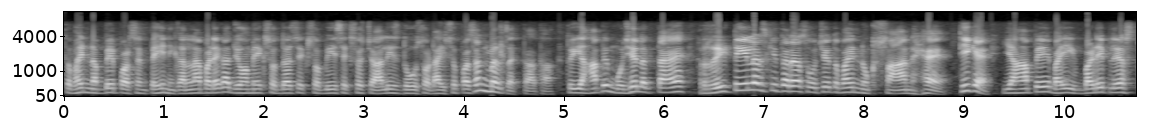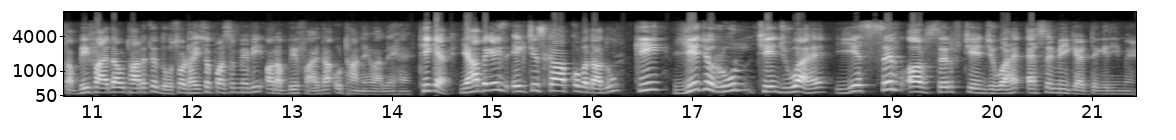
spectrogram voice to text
तो भाई नब्बे परसेंट पे ही निकलना पड़ेगा जो हमें 110, 120, 140, 200, 250 परसेंट मिल सकता था। तो यहाँ पे मुझे लगता है रिटेलर्स की तरह सोचे तो भाई नुकसान है। ठीक है यहाँ पे भाई बड़े प्लेयर्स तब भी फ़ायदा उठा रहे थे 200, 250 परसेंट में भी और अब भी फ़ायदा उठाने वाले हैं। ठीक है यहाँ पे एक चीज़ का आपको बता दूँ कि ये जो रूल चेंज हुआ है ये सिर्फ़ और सिर्फ़ चेंज हुआ है एसएमई कैटेगरी में।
